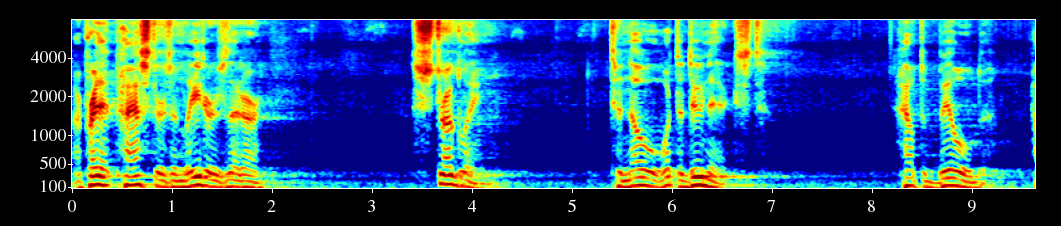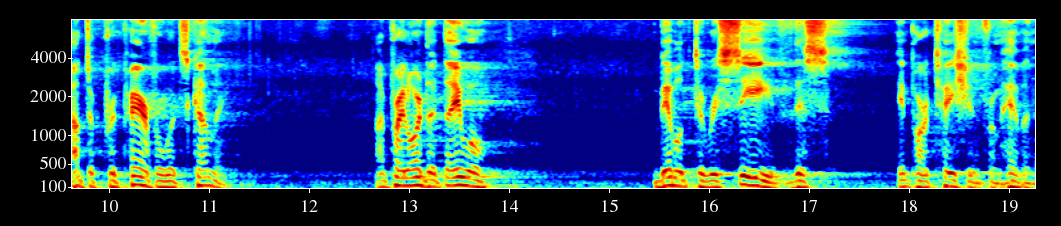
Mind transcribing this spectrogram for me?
I pray that pastors and leaders that are struggling to know what to do next, how to build, how to prepare for what's coming. I pray, Lord, that they will be able to receive this impartation from heaven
